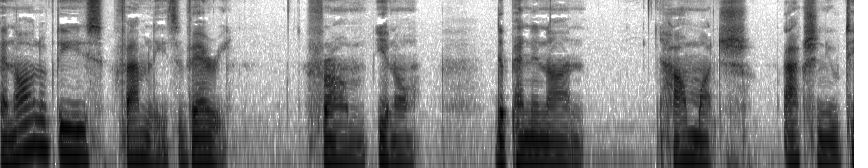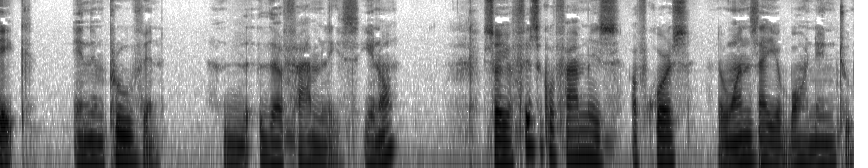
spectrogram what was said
And all of these families vary from, you know, depending on how much action you take in improving the families, you know? So your physical families, of course, the ones that you're born into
